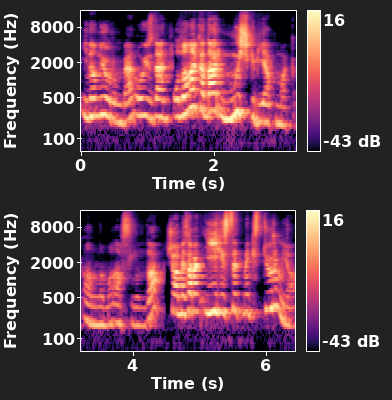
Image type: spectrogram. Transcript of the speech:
inanıyorum ben. O yüzden olana kadar mış gibi yapmak anlamı aslında. Şu an mesela ben iyi hissetmek istiyorum ya.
